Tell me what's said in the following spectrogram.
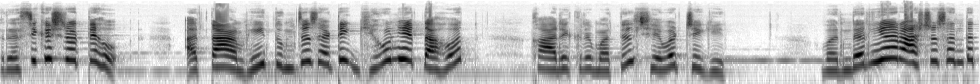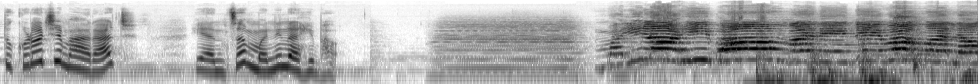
रसिक श्रोते हो आता आम्ही तुमच्यासाठी घेऊन येत आहोत कार्यक्रमातील शेवटचे गीत. वंदनीय राष्ट्रसंत तुकडोजी महाराज यांचं मनी नाही भाव. मनी नाही भाव मने देवा मला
